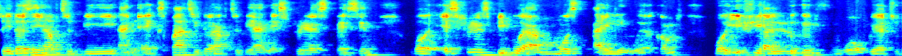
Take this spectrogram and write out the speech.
so it doesn't have to be an expert, you don't have to be an experienced person, but experienced people are most highly welcomed. But if you are looking for where to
